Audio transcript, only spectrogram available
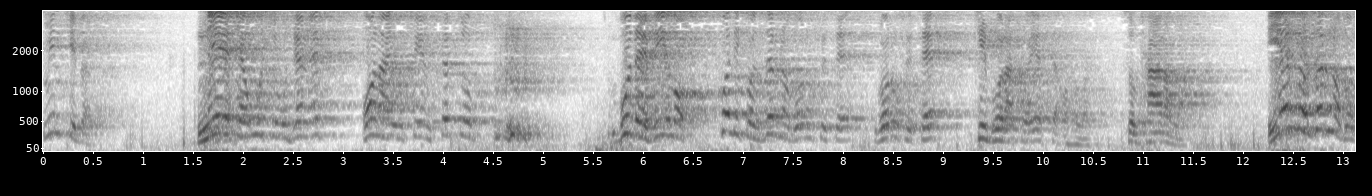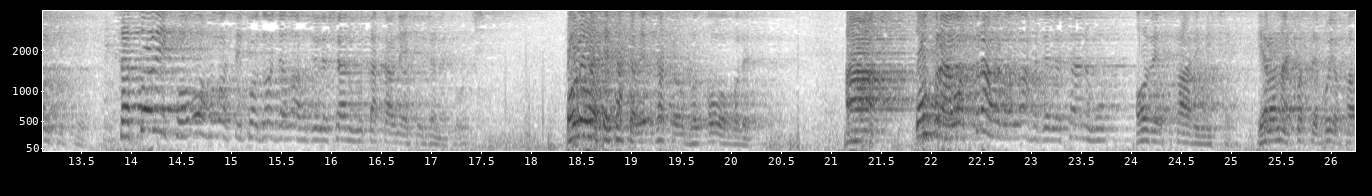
min kibr. Neće ući u džennet onaj u čijem srcu bude bilo koliko zrno gorušice, gorušice kibura to jeste oholost. Subhanallah. I jedno zrno gorušice sa toliko oholosti ko dođe Allahu Đelešanu takav neće u džennet ući. Pogledajte kakav je kakav ovo bolest. A upravo strah od Allaha Đelešanu ove stvari miče. Jer onaj ko se boji, pa,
